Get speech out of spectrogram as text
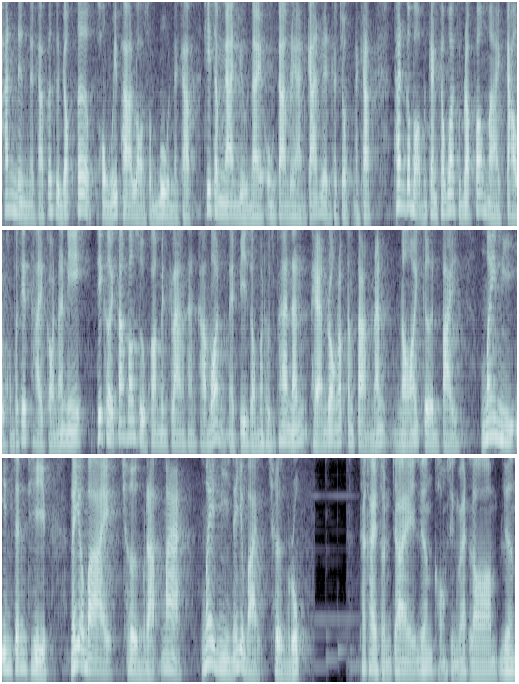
ท่านหนึ่งนะครับก็คือดรพงวิภาหล่อสมบูรณ์นะครับที่ทำงานอยู่ในองค์การบริหารกาซเรือนกระจกนะครับท่านก็บอกเหมือนกันครับว่าสำหรับเป้าหมายเก่าของประเทศไทยก่อนหน้านี้ ที่เคยตั้งเป้าสู่ความเป็นกลางทางคาร์บอนในปี 2065 นั้น แผนรองรับต่างๆ นั้นน้อยเกินไป ไม่มีอินเซนティブนโยบายเชิงรับมาก ไม่มีนโยบายเชิงรุก ถ้าใครสนใจเรื่องของสิ่งแวดล้อม เรื่อง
